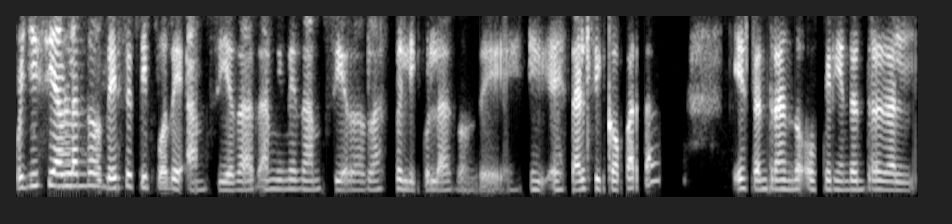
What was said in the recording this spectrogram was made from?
Oye, sí, hablando de ese tipo de ansiedad, a mí me da ansiedad las películas donde eh, está el psicópata y está entrando o queriendo entrar al-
